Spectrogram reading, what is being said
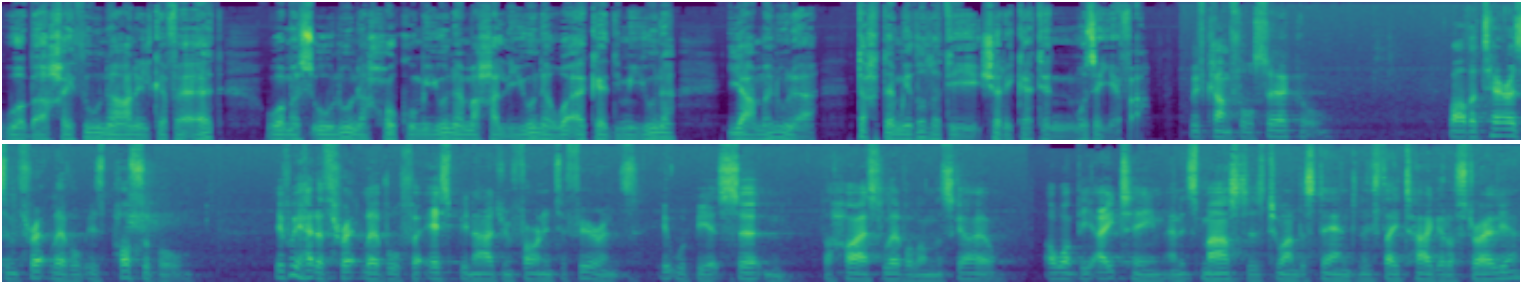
وباحثون عن الكفاءات ومسؤولون حكوميون محليون وأكاديميون يعملون تحت مظلة شركات مزيفة. We've come full circle. While the terrorism threat level is possible, if we had a threat level for espionage and foreign interference, it would be at certain the highest level on the scale. I want the A team and its masters to understand that if they target Australia,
